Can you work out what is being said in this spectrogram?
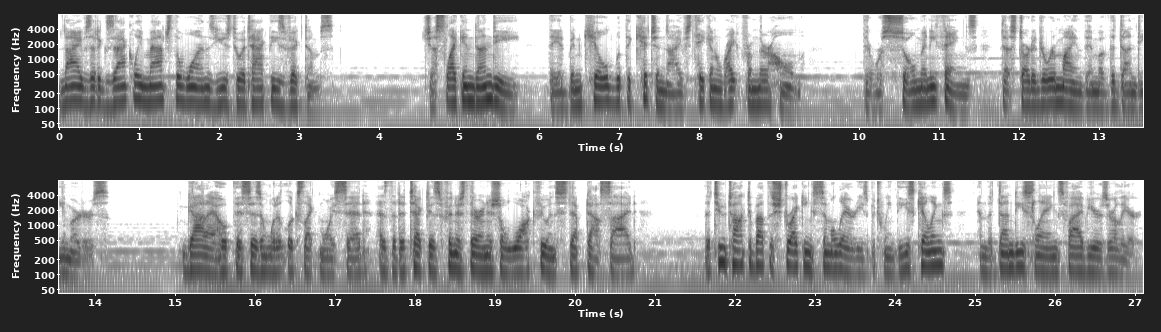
Knives that exactly matched the ones used to attack these victims. Just like in Dundee, they had been killed with the kitchen knives taken right from their home. There were so many things that started to remind them of the Dundee murders. God, I hope this isn't what it looks like, Mois said, as the detectives finished their initial walkthrough and stepped outside. The two talked about the striking similarities between these killings and the Dundee slayings five years earlier.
